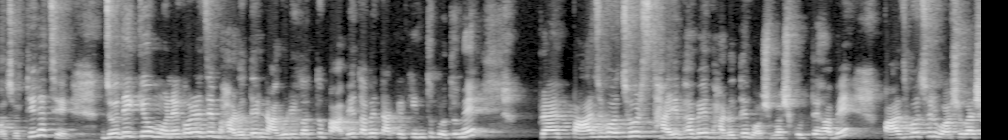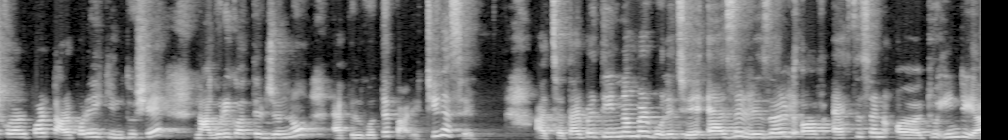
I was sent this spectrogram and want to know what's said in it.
বছর, ঠিক আছে? যদি কেউ মনে করে যে ভারতের নাগরিকত্ব পাবে, তবে তাকে কিন্তু প্রথমে প্রায় পাঁচ বছর স্থায়ীভাবে ভারতে বসবাস করতে হবে। পাঁচ বছর বসবাস করার পর তারপরেই কিন্তু সে নাগরিকত্বের জন্য অ্যাপিল করতে পারে, ঠিক আছে? আচ্ছা তারপর তিন নম্বর বলেছে as a result of accession to India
